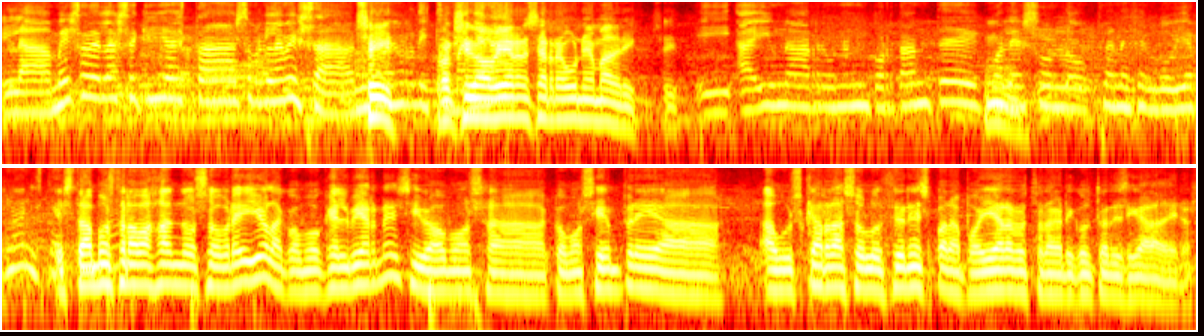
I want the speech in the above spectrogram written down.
La mesa de la sequía está sobre la mesa, ¿no? Sí, Mejor dicho, próximo mañana. viernes se reúne en Madrid. sí. Y hay una reunión importante. ¿Cuáles Mm. son los planes del gobierno en este Estamos trabajando sobre ello, la convoqué el viernes y vamos a, como siempre, a, a buscar las soluciones para apoyar a nuestros agricultores y ganaderos.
